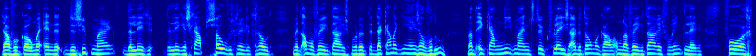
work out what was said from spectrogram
daarvoor komen. En de, de supermarkt, er liggen, er liggen schap zo verschrikkelijk groot met allemaal vegetarische producten. Daar kan ik niet eens aan voldoen. Want ik kan niet mijn stuk vlees uit de toonbank halen om daar vegetarisch voor in te leggen. Voor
